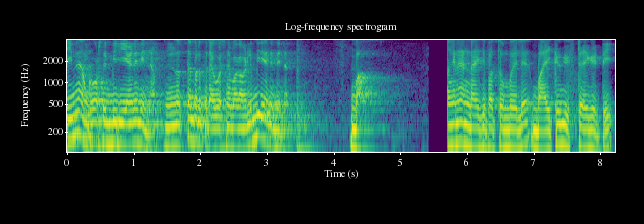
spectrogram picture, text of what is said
ഇനി നമുക്ക് കുറച്ച് ബിരിയാണി തിന്നാം. ഇന്നത്തെ ബർത്ത്ഡേ ആഘോഷത്തിന് പോകാൻ വേണ്ടി ബിരിയാണി തിന്നാം. ബാ. അങ്ങനെ രണ്ടായിരത്തി പത്തൊമ്പതിൽ ബൈക്ക് ഗിഫ്റ്റായി കിട്ടി.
